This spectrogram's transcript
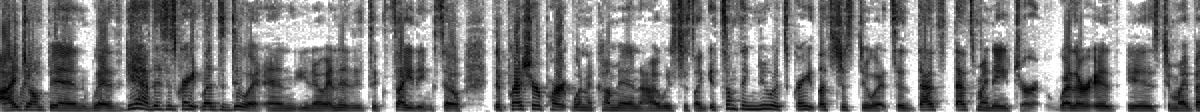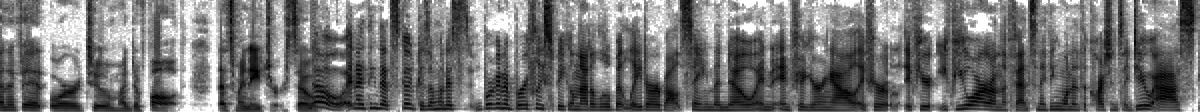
I right. jump in with, yeah, this is great. Let's do it. And, you know, and it, it's exciting. So the pressure part wouldn't come in. I was just like, it's something new. It's great. Let's just do it. So that's, that's my nature, whether it is to my benefit or to my default that's my nature. So no, and I think that's good because I'm gonna we're gonna briefly speak on that a little bit later about saying the no and and figuring out if you're if you're if you are on the fence. And I think one of the questions I do ask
